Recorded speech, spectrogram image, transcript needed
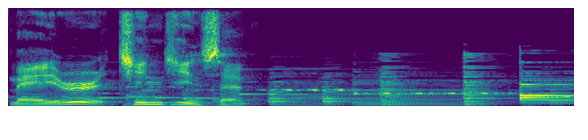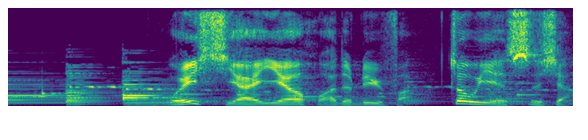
每日亲近神，唯喜爱耶和华的律法，昼夜思想，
